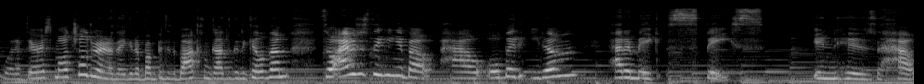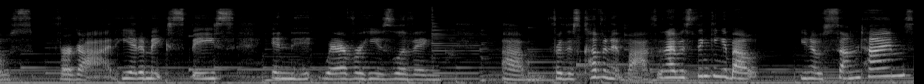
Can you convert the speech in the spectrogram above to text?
what if there are small children? Are they to bump into the box and God's to kill them? So I was just thinking about how Obed Edom had to make space in his house for God. He had to make space in wherever he's living um, for this covenant box. And I was thinking about you know, sometimes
